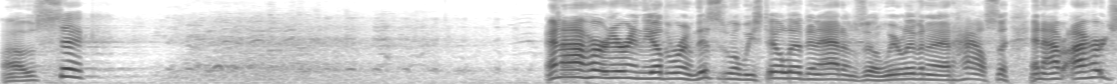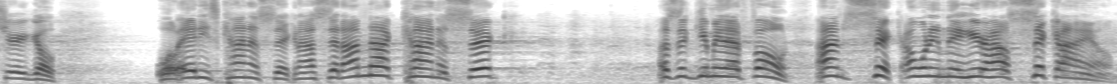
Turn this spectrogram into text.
I was sick. And I heard her in the other room. This is when we still lived in Adamsville. We were living in that house. And I, I heard Sherry go, Well, Eddie's kind of sick. And I said, I'm not kind of sick. I said, Give me that phone. I'm sick. I want him to hear how sick I am.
